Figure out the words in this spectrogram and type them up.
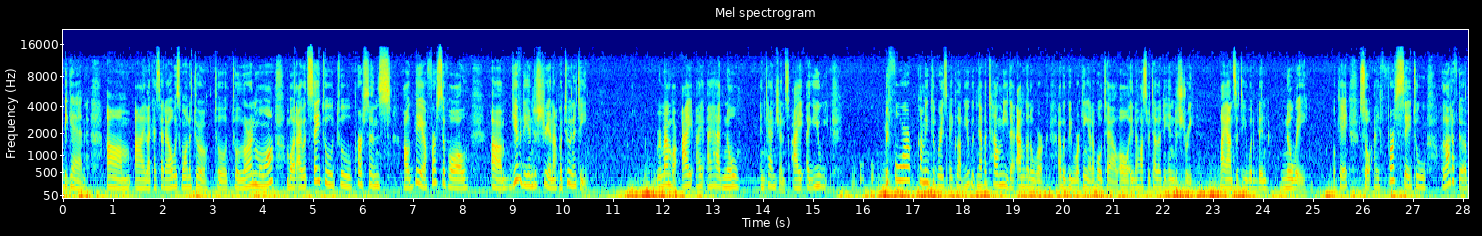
began. Um, I, like I said, I always wanted to, to, to learn more, but I would say to, to persons out there, first of all, um, give the industry an opportunity. Remember, I, I, I had no intentions. I, I, you, before coming to Grace Bay Club, you would never tell me that I'm going to work. I would be working at a hotel or in the hospitality industry. My answer to you would have been no way. Okay, so I first say to a lot of the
